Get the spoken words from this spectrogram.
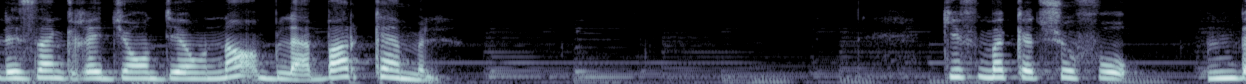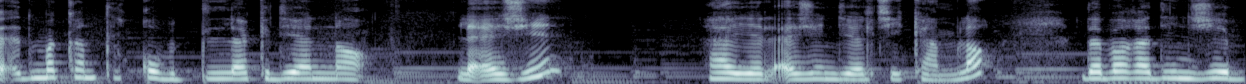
les ingrédients ديالنا بالعبار كامل. كيف ما كتشوفوا من بعد ما كنطلقوا بالدلاك ديالنا العجين ها هي العجين ديالتي كاملة. دابا غادي نجيب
